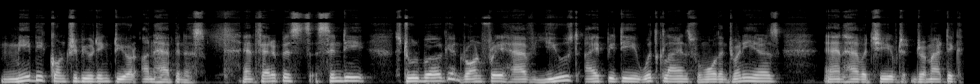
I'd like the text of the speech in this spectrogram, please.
may be contributing to your unhappiness. And therapists Cindy Stulberg and Ron Have used IPT with clients for more than 20 years and have achieved dramatic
